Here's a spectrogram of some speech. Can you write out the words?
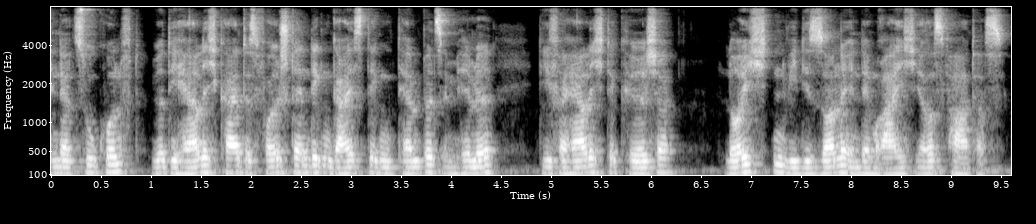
in der Zukunft wird die Herrlichkeit des vollständigen geistigen Tempels im Himmel, die verherrlichte Kirche, leuchten wie die Sonne in dem Reich ihres Vaters.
